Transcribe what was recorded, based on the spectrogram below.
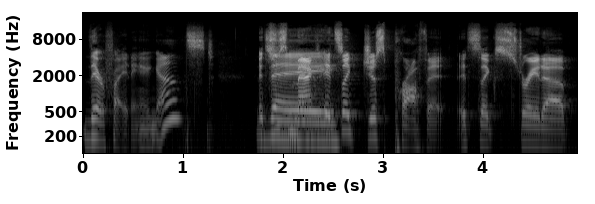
they're fighting against. It's just max. It's like just profit. It's like straight up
